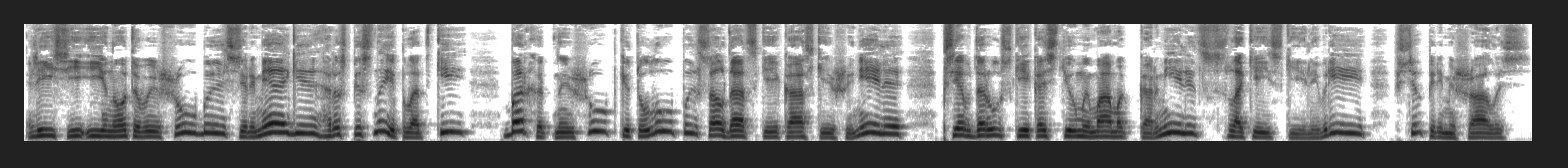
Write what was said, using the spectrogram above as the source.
Лисьи и енотовые шубы, сермяги, расписные платки бархатные шубки, тулупы, солдатские каски и шинели, псевдорусские костюмы мамок-кормилец, лакейские ливреи — все перемешалось.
